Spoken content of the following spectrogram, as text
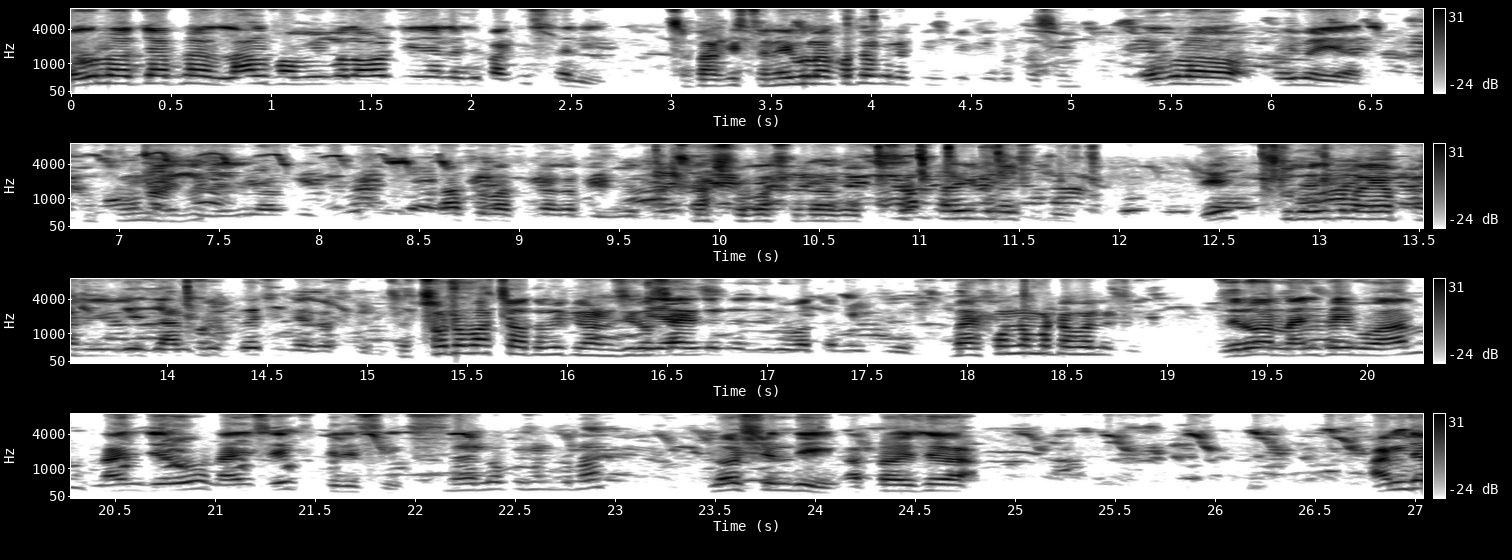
এগুলো হচ্ছে আপনার লাল ফার্মি বলে অরিজিনাল আছে পাকিস্তানি। আচ্ছা পাকিস্তান। এগুলা কত করে পিস বিক্রি করতেছেন? এগুলো ওই ভাই আর আচ্ছা, আর চারশো পাঁচশো টাকা পিস চারশো পাঁচশো টাকা করতেছে আপনার এইগুলাই শুধু? শুধু এইগুলাই আপনার জি জান করে বেশি নিয়ে যাচ্ছি। আচ্ছা, ছোট বাচ্চা অত বিক্রি হয় জিরো সাইজ জিরো বাচ্চা বলছি। ভাইয়ের ফোন নাম্বারটা বলে দিন। Zero one nine five one nine zero nine six three six. Location কোথায়? নরসিংদী। আপনার হয়েছে আমদে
